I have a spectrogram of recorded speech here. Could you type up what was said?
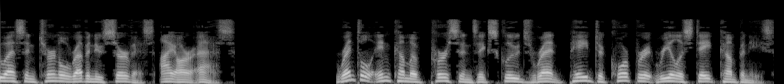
US Internal Revenue Service (IRS). Rental income of persons excludes rent paid to corporate real estate companies.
